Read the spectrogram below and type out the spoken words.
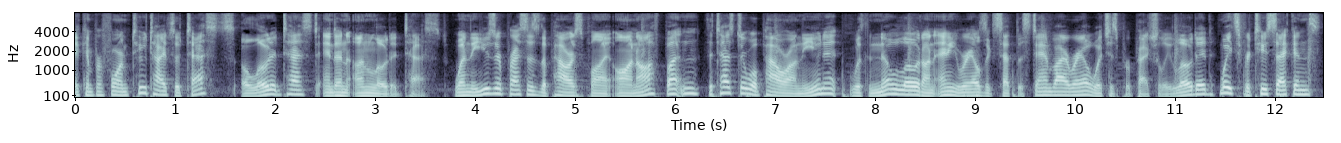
It can perform two types of tests, a loaded test and an unloaded test. When the user presses the power supply on off button, the tester will power on the unit with no load on any rails except the standby rail which is perpetually loaded, waits for two seconds,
